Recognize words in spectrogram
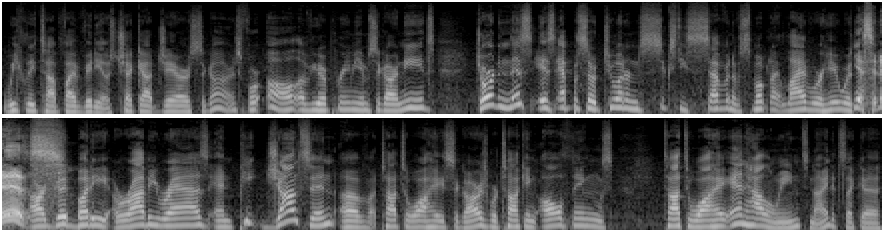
weekly top five videos. Check out JR Cigars for all of your premium cigar needs. Jordan, this is episode 267 of Smoke Night Live. We're here with Yes, it is. our good buddy Robbie Raz and Pete Johnson of Tatuaje Cigars. We're talking all things Tatuaje and Halloween tonight. It's like a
